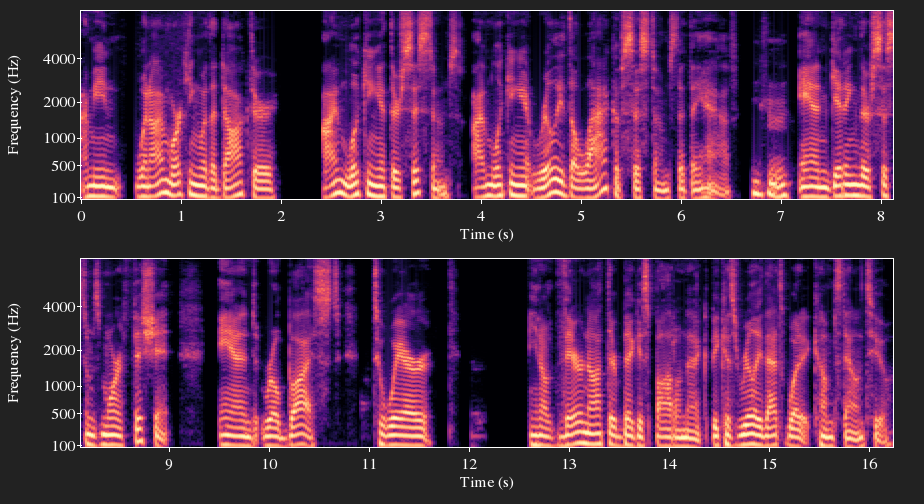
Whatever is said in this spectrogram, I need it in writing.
I mean, when I'm working with a doctor, I'm looking at their systems. I'm looking at really the lack of systems that they have hmm and getting their systems more efficient and robust to where you know they're not their biggest bottleneck because really that's what it comes down to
